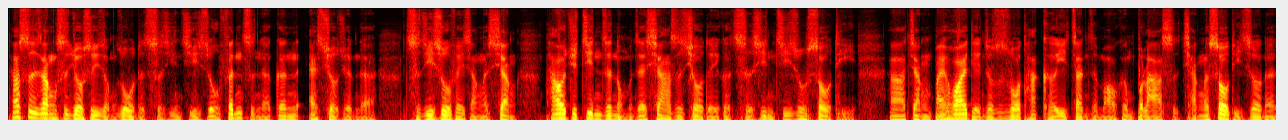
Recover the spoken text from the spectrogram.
它事实上是就是一种弱的雌性激素分子呢，跟 Estrogen 的雌激素非常的像，它会去竞争我们在下视丘的一个雌性激素受体啊。讲白话一点，就是说它可以占着茅坑不拉屎，抢了受体之后呢，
